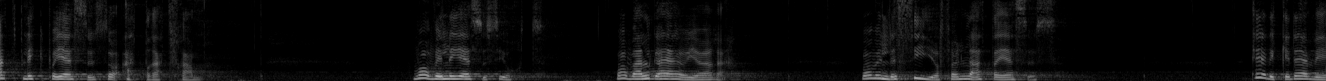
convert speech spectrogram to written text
Ett blikk på Jesus og ett rett frem. Hva ville Jesus gjort? Hva velger jeg å gjøre? Hva vil det si å følge etter Jesus? Er det ikke det vi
